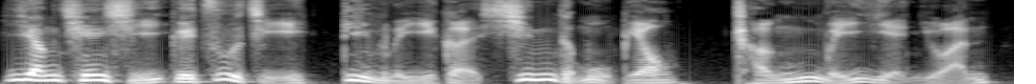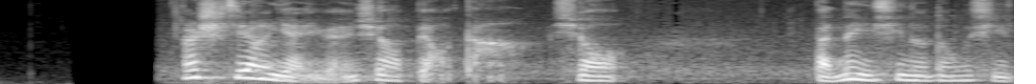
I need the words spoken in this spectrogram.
易烊千玺给自己定了一个新的目标：成为演员。而实际上，演员需要表达，需要把内心的东西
